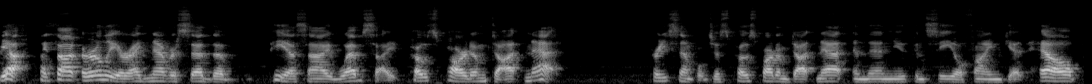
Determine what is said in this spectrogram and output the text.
Yeah, I thought earlier I'd never said the PSI website, postpartum.net. Pretty simple, just postpartum.net, and then you can see you'll find get help,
